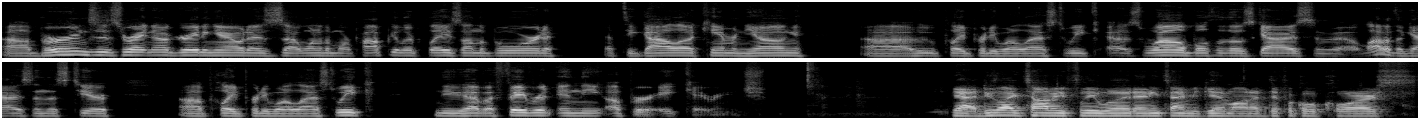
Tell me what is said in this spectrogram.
Uh, Burns is right now grading out as uh, one of the more popular plays on the board at Theegala. Cameron Young, uh, who played pretty well last week as well. Both of those guys, a lot of the guys in this tier, uh, played pretty well last week. Do you have a favorite in the upper 8K range? Yeah, I do like Tommy Fleetwood. Anytime you get him on a difficult course,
